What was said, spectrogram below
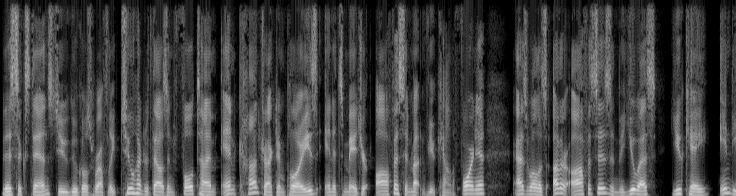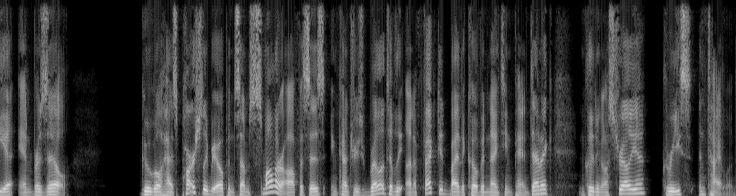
This extends to Google's roughly 200,000 full-time and contract employees in its major office in Mountain View, California, as well as other offices in the US, UK, India, and Brazil. Google has partially reopened some smaller offices in countries relatively unaffected by the COVID-19 pandemic, including Australia, Greece, and Thailand.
